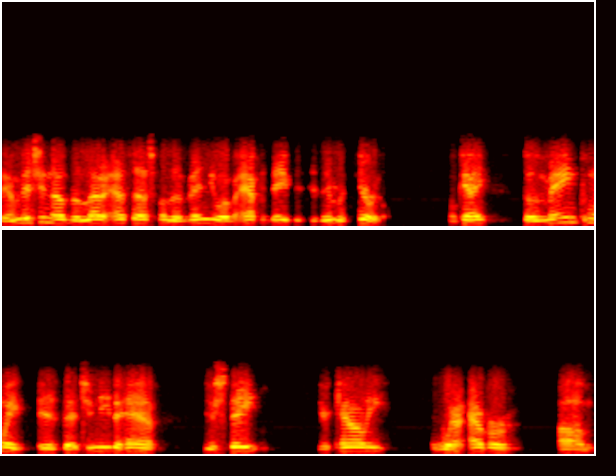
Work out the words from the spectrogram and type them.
The omission of the letter SS from the venue of affidavit is immaterial. Okay? So the main point is that you need to have your state, your county, wherever um,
